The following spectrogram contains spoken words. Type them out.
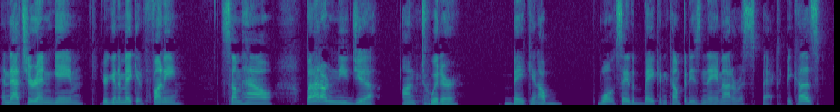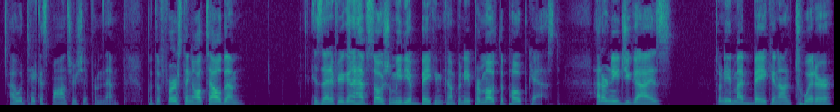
and that's your end game, you're going to make it funny somehow. But I don't need you on Twitter, bacon. I won't say the bacon company's name out of respect because I would take a sponsorship from them. But the first thing I'll tell them is that if you're going to have social media bacon company, promote the Popecast. I don't need you guys. Don't need my bacon on Twitter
